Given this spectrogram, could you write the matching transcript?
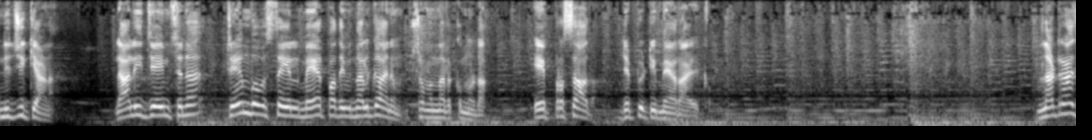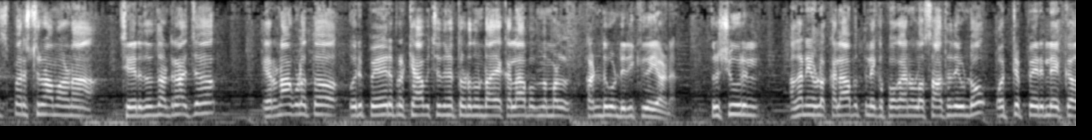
നിജിക്കാണ്. ലാലി ജെയിംസിന് ടേം വ്യവസ്ഥയിൽ മേയർ പദവി നൽകാനും ശ്രമം നടക്കുന്നുണ്ട്. എ പ്രസാദ് ഡെപ്യൂട്ടി മേയറായേക്കും. നടരാജ് പരശുരാമാണ് ചേരുന്നത്. നടരാജ് എറണാകുളത്ത് ഒരു പേര് പ്രഖ്യാപിച്ചതിനെ തുടർന്നുണ്ടായ കലാപം നമ്മൾ കണ്ടുകൊണ്ടിരിക്കുകയാണ്. തൃശൂരിൽ അങ്ങനെയുള്ള കലാപത്തിലേക്ക് പോകാനുള്ള സാധ്യതയുണ്ടോ? ഒറ്റപ്പേരിലേക്ക്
